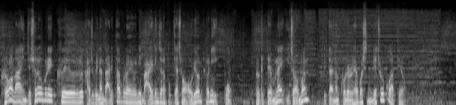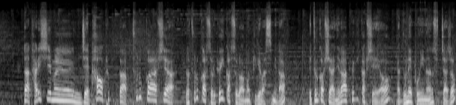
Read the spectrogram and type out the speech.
그러나 이제 섀도우 브레이크를 가지고 있는 나리타 브라이언이 마일인자를 뽑기가 좀 어려운 편이 있고 그렇기 때문에 이 점은 일단은 고려를 해보시는 게 좋을 것 같아요. 자, 다리심을 이제 파워 표기값, 투루값이, 투루값으로 표기값으로 한번 비교해봤습니다. 투루값이 아니라 표기값이에요. 눈에 보이는 숫자죠.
